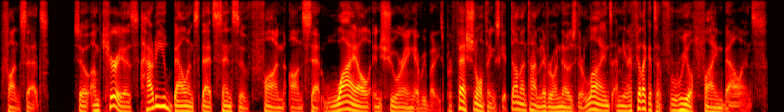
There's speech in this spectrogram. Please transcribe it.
fun sets. So I'm curious, how do you balance that sense of fun on set while ensuring everybody's professional and things get done on time and everyone knows their lines? I mean, I feel like it's a real fine balance.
